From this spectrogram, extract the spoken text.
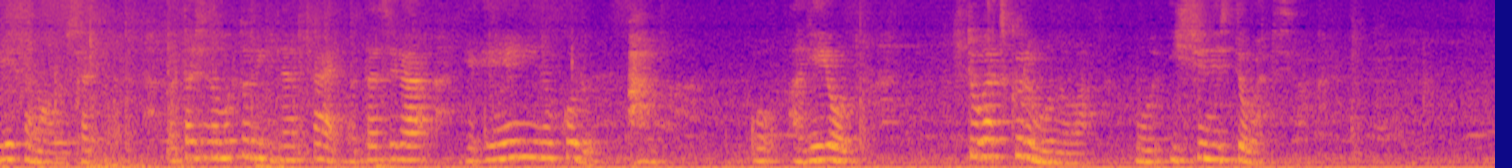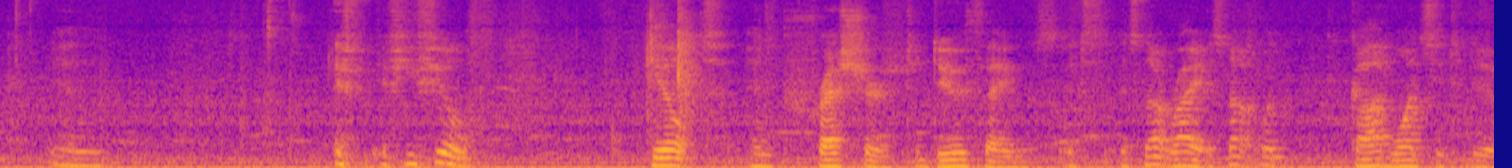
イエス様がおっしゃってます私のもとに来なさい私がえ永遠に残るパンをあげようと人が作るものはもう一瞬にして終わってしまうから。And if, if you feel guilt and pressure to do things, it's, it's not right. It's not what God wants you to do.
